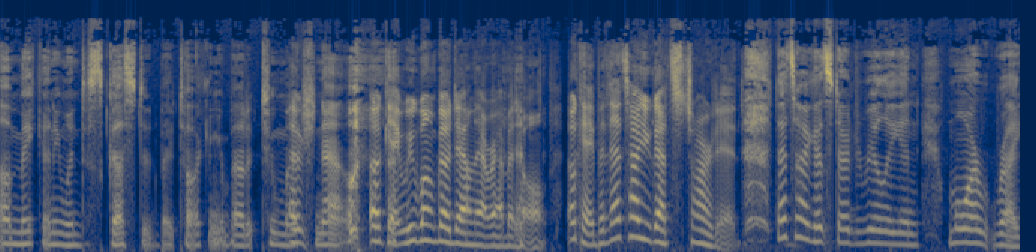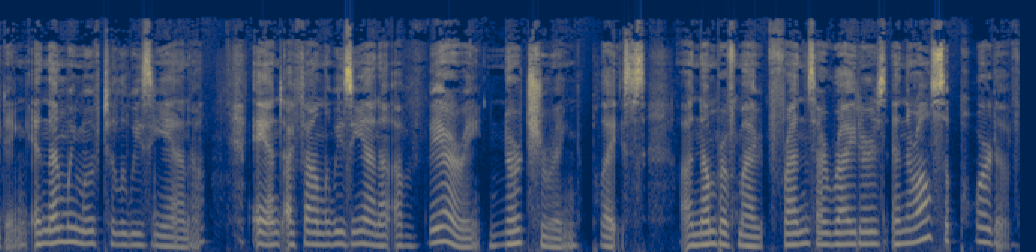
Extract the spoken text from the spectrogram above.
uh, make anyone disgusted by talking about it too much okay. now. okay, we won't go down that rabbit hole. Okay, but that's how you got started. That's how I got started really in more writing. And then we moved to Louisiana. And I found Louisiana a very nurturing place. A number of my friends are writers, and they're all supportive.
